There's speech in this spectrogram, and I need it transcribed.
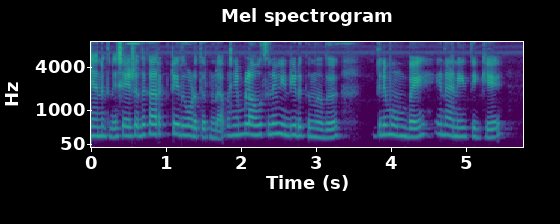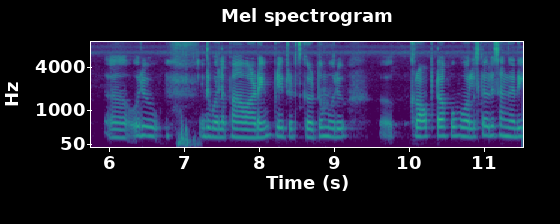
ഞാനിതിന് ശേഷം ഇത് കറക്റ്റ് ചെയ്ത് കൊടുത്തിട്ടുണ്ട്. അപ്പം ഞാൻ ബ്ലൗസിന് വേണ്ടി എടുക്കുന്നത് ഇതിന് മുമ്പേ എന്റെ അനിയത്തിക്ക് ഒരു ഇതുപോലെ പാവാടയും പ്ലീറ്റഡ് സ്കേർട്ടും ഒരു ക്രോപ്പ് ടോപ്പ് പോലത്തെ ഒരു സംഗതി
